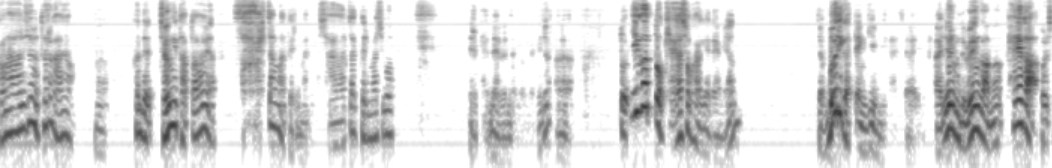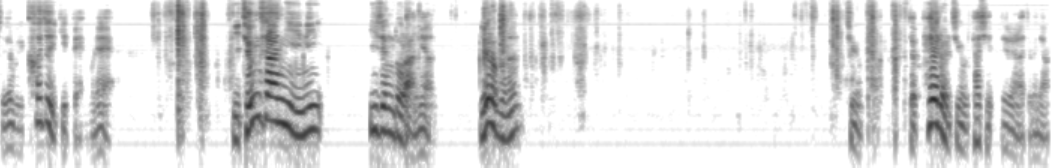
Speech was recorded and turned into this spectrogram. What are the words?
가만히 있으면 들어가요. 어. 근데 정이 답답하면 살짝만 들이마셔. 살짝 들이마시고 이렇게 내뱉는 겁니다. 그죠? 어. 또 이것도 계속 하게 되면 자, 머리가 땡깁니다. 자, 아, 여러분들 왠가 하면 폐가 벌써 여러분이 커져 있기 때문에 이 정상인이 이 정도라면 여러분은 지금 저 폐를 지금 다시 일어나죠. 그냥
